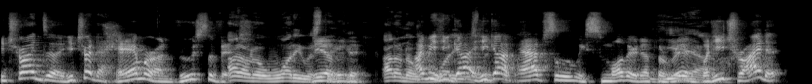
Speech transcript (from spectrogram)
He tried to he tried to hammer on Vucevic. I don't know what he was thinking. I don't know. I mean, he got was he got absolutely smothered at the Yeah. rim, but he tried it.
